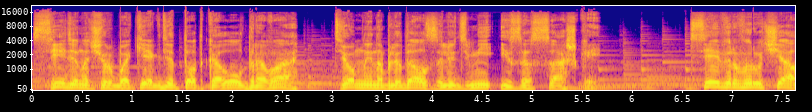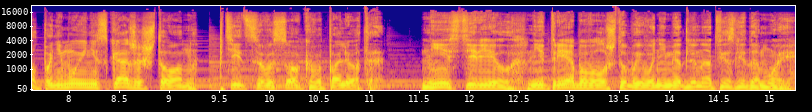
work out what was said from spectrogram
Сидя на чурбаке, где тот колол дрова, Темный наблюдал за людьми и за Сашкой. Север выручал, по нему и не скажешь, что он птица высокого полета. Не истерил, не требовал, чтобы его немедленно отвезли домой.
